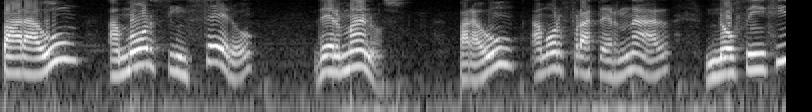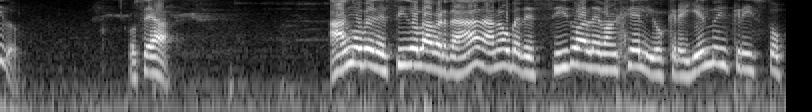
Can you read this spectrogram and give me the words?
para un amor sincero de hermanos, para un amor fraternal no fingido. O sea, han obedecido la verdad, han obedecido al Evangelio, creyendo en Cristo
